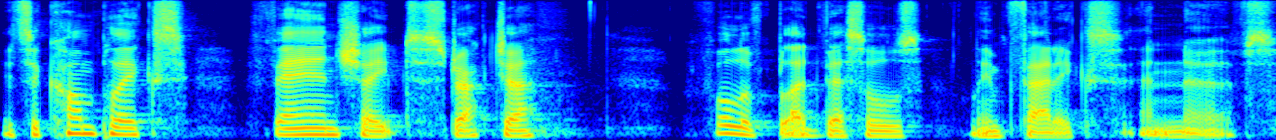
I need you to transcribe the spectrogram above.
It's a complex fan shaped structure full of blood vessels, lymphatics, and nerves.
